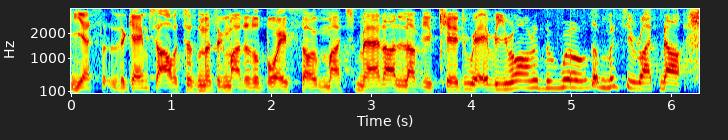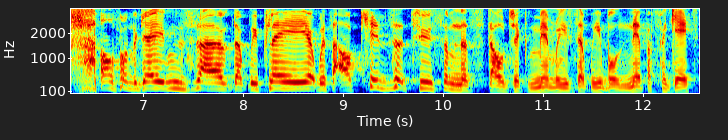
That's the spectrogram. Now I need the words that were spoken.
yes, the game. So I was just missing my little boy so much, man. I love you, kid, wherever you are in the world. I miss you right now. All from the games uh, that we play with our kids to some nostalgic memories that we will never forget.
